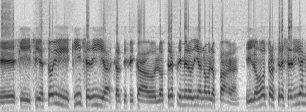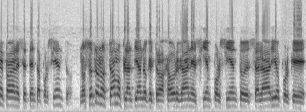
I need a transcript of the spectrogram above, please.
Eh, si, si estoy 15 días certificado, los tres primeros días no me los pagan y los otros 13 días me pagan el 70%. Nosotros no estamos planteando que el trabajador gane el 100% del salario porque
